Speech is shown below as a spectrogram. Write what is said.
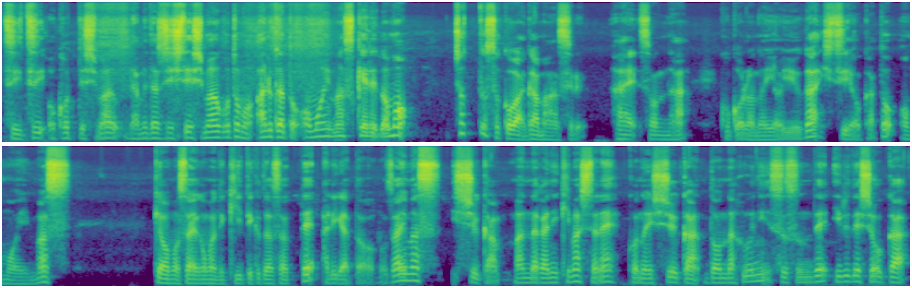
ついつい怒ってしまう、ダメ出ししてしまうこともあるかと思いますけれども、ちょっとそこは我慢する。はい、そんな心の余裕が必要かと思います。今日も最後まで聞いてくださってありがとうございます。一週間真ん中に来ましたね。この一週間どんな風に進んでいるでしょうか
